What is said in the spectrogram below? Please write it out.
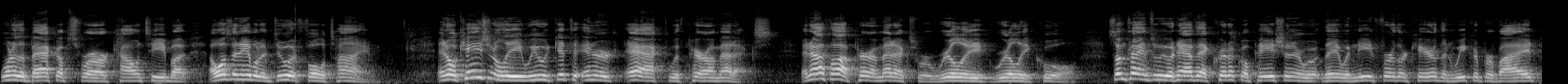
one of the backups for our county, but I wasn't able to do it full time. And occasionally we would get to interact with paramedics. And I thought paramedics were really, really cool. Sometimes we would have that critical patient or they would need further care than we could provide.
